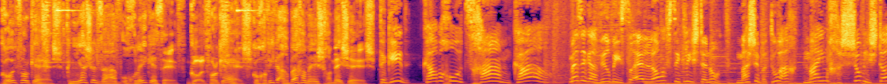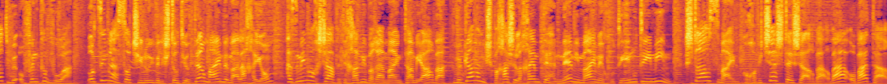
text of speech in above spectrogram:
גולד פור קאש, קנייה של זהב וכלי כסף. גולד פור קאש, כוכבית 4556. תגיד, קר בחוץ, חם, קר. מזג האוויר בישראל לא מפסיק להשתנות. מה שבטוח, מים חשוב לשתות באופן קבוע. רוצים לעשות שינוי ולשתות יותר מים במהלך היום? הזמינו עכשיו את אחד מברי המים תמי 4, וגם המשפחה שלכם תהנה ממים איכותיים וטעימים. שטראוס מים, כוכבית 6944 או באתר.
